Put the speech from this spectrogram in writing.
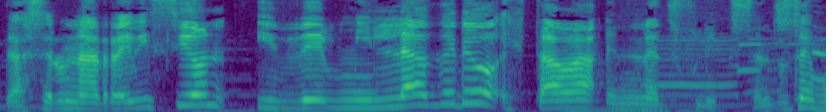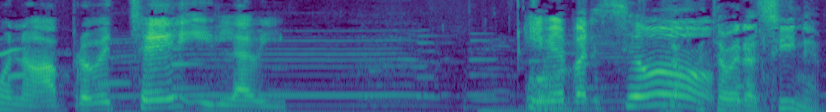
de hacer una revisión y de milagro estaba en Netflix. Entonces, bueno, aproveché y la vi. Y me pareció... La fuiste a ver al cine.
